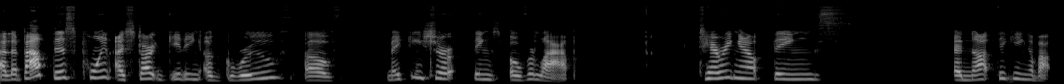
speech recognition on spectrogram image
At about this point, I start getting a groove of making sure things overlap, tearing out things and not thinking about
